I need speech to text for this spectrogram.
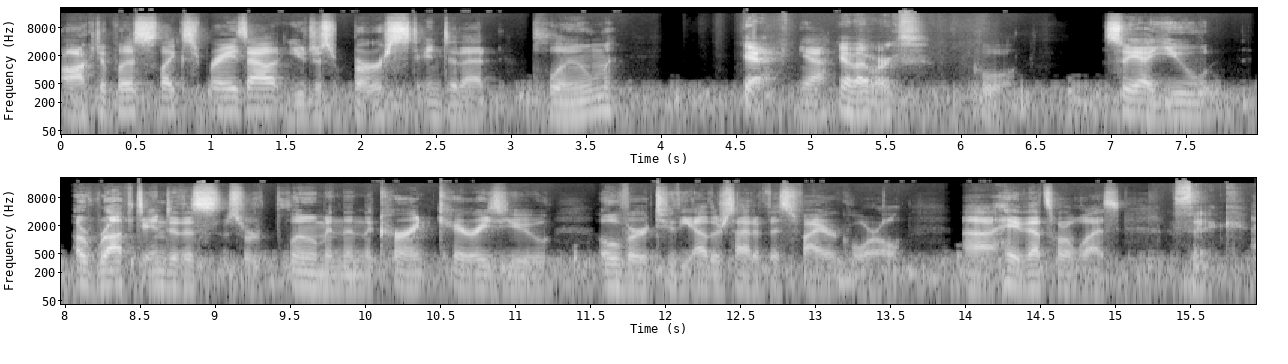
octopus like sprays out. You just burst into that plume. Yeah. Yeah. Yeah, that works. Cool. So yeah, you erupt into this sort of plume, and then the current carries you over to the other side of this fire coral. Uh, hey, that's what it was. Sick.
